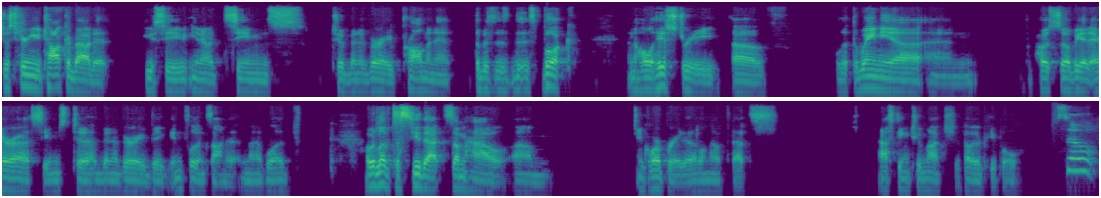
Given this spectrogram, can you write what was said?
just hearing you talk about it you see you know it seems to have been a very prominent this, book and the whole history of Lithuania and the post-Soviet era seems to have been a very big influence on it, and I'd love, I would love to see that somehow um, incorporated. I don't know if that's asking too much of other people. So,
